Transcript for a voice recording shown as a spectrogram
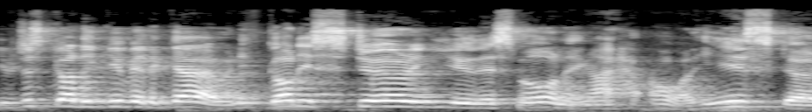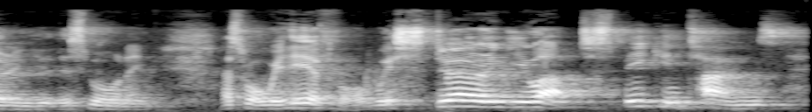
You've just got to give it a go. And if God is stirring you this morning, I, oh, well, He is stirring you this morning. That's what we're here for. We're stirring you up to speak in tongues.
